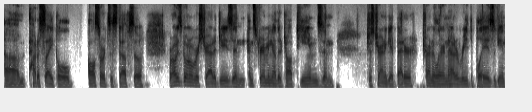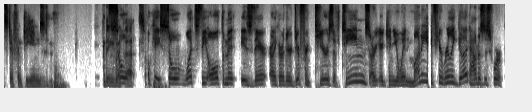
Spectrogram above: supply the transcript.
um, how to cycle, all sorts of stuff. So we're always going over strategies and, and scrimming other top teams and just trying to get better, trying to learn how to read the plays against different teams and things So- like that. So Okay, so what's the ultimate? Is there like are there different tiers of teams? Are can you win money if you're really good? How does this work?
